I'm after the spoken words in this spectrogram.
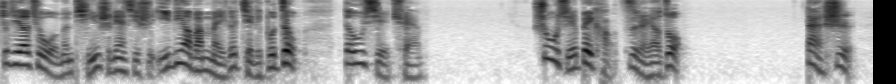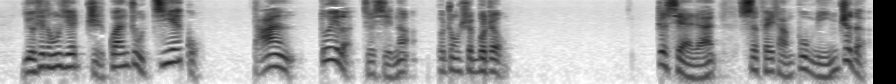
这就要求我们平时练习时一定要把每个解题步骤都写全。数学备考自然要做，但是有些同学只关注结果，答案对了就行了，不重视步骤，这显然是非常不明智的。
